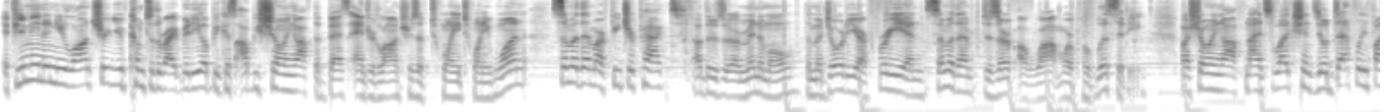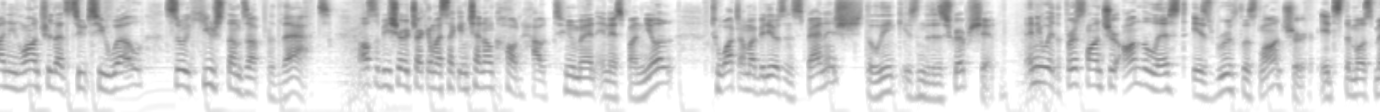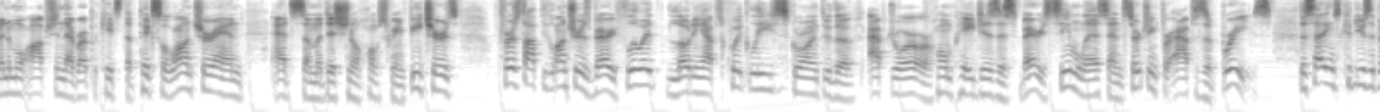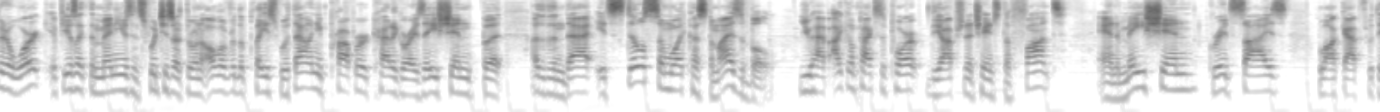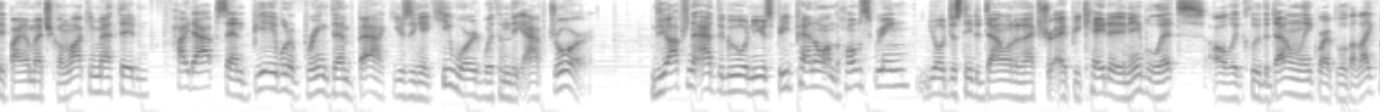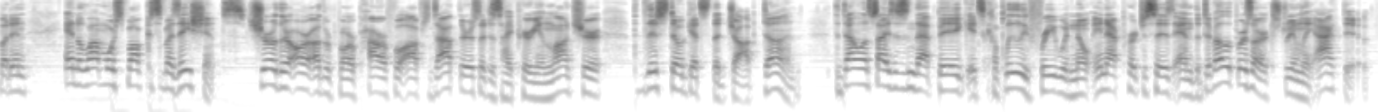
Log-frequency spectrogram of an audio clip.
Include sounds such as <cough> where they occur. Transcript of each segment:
If you need a new launcher, you've come to the right video because I'll be showing off the best Android launchers of 2021. Some of them are feature packed, others are minimal, the majority are free, and some of them deserve a lot more publicity. By showing off 9 selections, you'll definitely find a launcher that suits you well, so a huge thumbs up for that. Also be sure to check out my second channel called How To Men in Espanol to watch all my videos in Spanish. The link is in the description. Anyway, the first launcher on the list is Ruthless Launcher. It's the most minimal option that replicates the Pixel launcher and adds some additional home screen features. First off, the launcher is very fluid, loading apps quickly, scrolling through the app drawer or home pages is very seamless, and searching for apps is a breeze. The settings could use a bit of work, it feels like the menus and switches are thrown all over the place without any proper categorization, but other than that, it's still somewhat customizable. You have icon pack support, the option to change the font, animation, grid size, lock apps with a biometric unlocking method, hide apps, and be able to bring them back using a keyword within the app drawer. The option to add the Google News feed panel on the home screen, you'll just need to download an extra APK to enable it. I'll include the download link right below the like button, and a lot more small customizations. Sure, there are other more powerful options out there, such as Hyperion Launcher, but this still gets the job done. The download size isn't that big, it's completely free with no in-app purchases, and the developers are extremely active.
